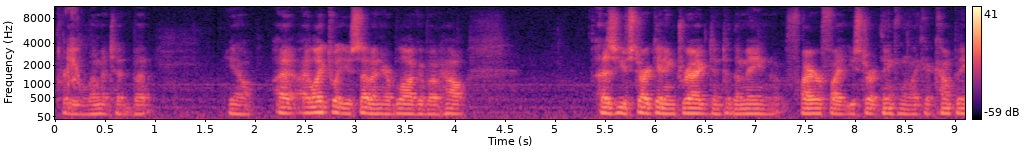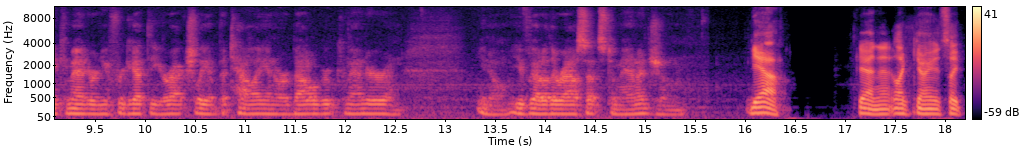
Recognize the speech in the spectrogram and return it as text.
pretty limited, but you know I, I liked what you said on your blog about how as you start getting dragged into the main firefight, you start thinking like a company commander, and you forget that you're actually a battalion or a battle group commander, and you know you've got other assets to manage. And Yeah, yeah, and like you know, it's like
